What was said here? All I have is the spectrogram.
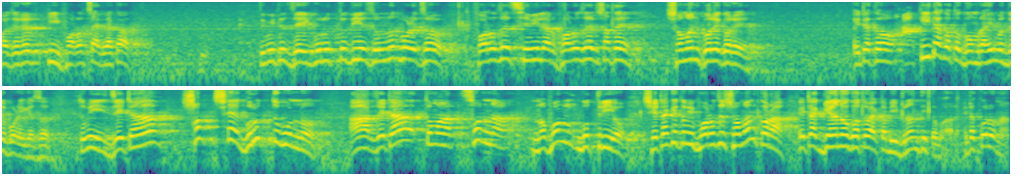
ফজরের কি ফরজ চার রেখাত তুমি তো যেই গুরুত্ব দিয়ে সুন্নত পড়েছ, ফরজের সিমিলার ফরজের সাথে সমান করে করে, এটা তো আকিদাগত গোমরাহির মধ্যে পড়ে গেছে। তুমি যেটা সবচেয়ে গুরুত্বপূর্ণ আর যেটা তোমার সন্না নফল গোত্রীয়, সেটাকে তুমি ফরজে সমান করা, এটা জ্ঞানগত একটা বিভ্রান্তি তোমার। এটা করো না।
